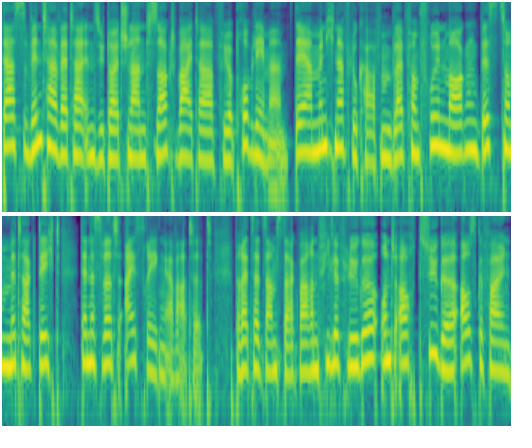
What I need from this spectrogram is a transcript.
Das Winterwetter in Süddeutschland sorgt weiter für Probleme. Der Münchner Flughafen bleibt vom frühen Morgen bis zum Mittag dicht, denn es wird Eisregen erwartet. Bereits seit Samstag waren viele Flüge und auch Züge ausgefallen.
